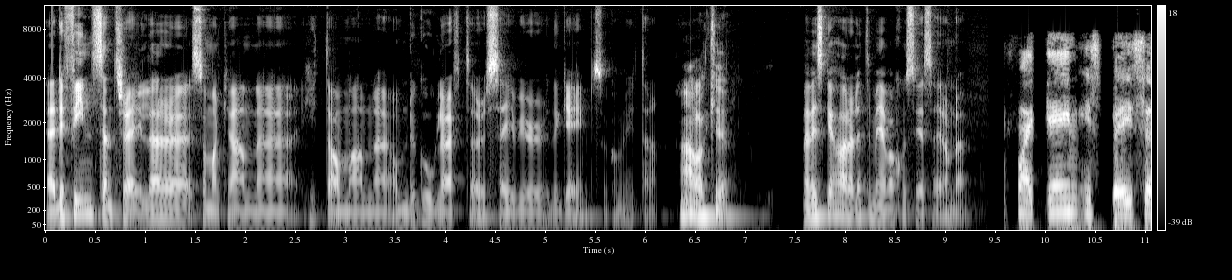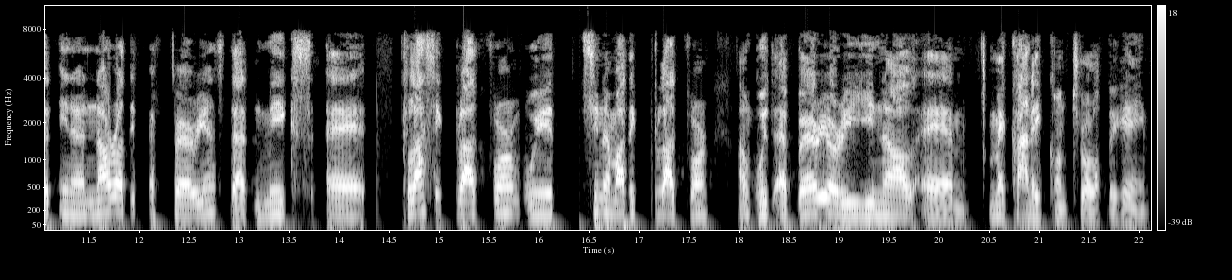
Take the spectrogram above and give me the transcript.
Eh, det finns en trailer eh, som man kan eh, hitta om, man, eh, om du googlar efter Savior the Game så kommer du hitta den. Ja, vad kul. Men vi ska höra lite mer vad José säger om det. My game is based in a narrative experience that mix a classic platform with cinematic platform and with a very original um, mechanic control of the game.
